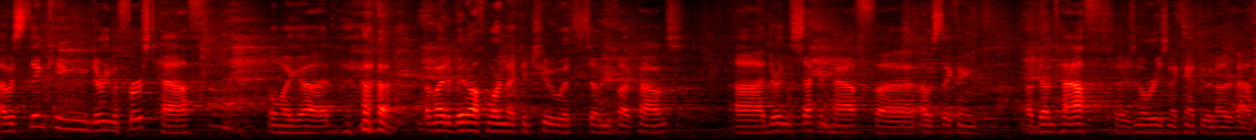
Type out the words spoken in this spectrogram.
I was thinking during the first half, oh my god, I might have bit off more than I could chew with 75 pounds. Uh, during the second half, uh, I was thinking, I've done half, there's no reason I can't do another half.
